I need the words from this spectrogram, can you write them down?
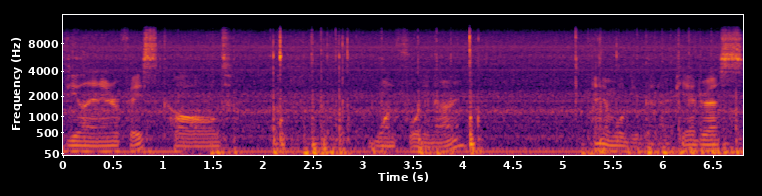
VLAN interface called 149 and we'll give that IP address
